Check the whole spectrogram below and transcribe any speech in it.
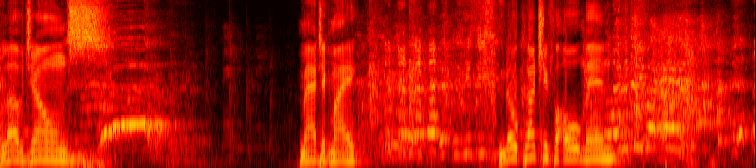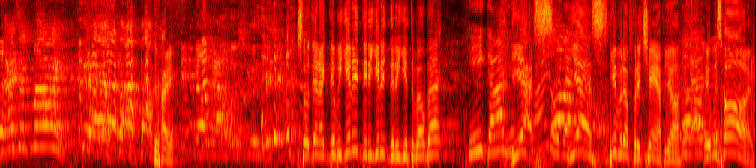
Love Jones. Magic Mike. No Country for Old Men. Magic Mike. Right. So did I? Did we get it? Did he get it? Did he get the belt back? He got his Yes. title back. Yes. Give it up for the champ, y'all. It was hard.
